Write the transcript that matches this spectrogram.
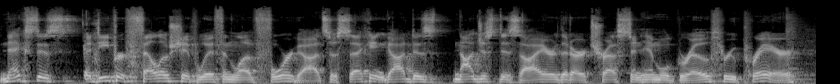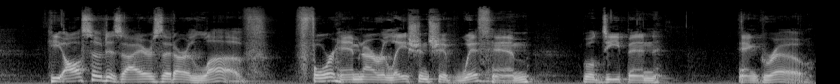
Next is a deeper fellowship with and love for God. So, second, God does not just desire that our trust in Him will grow through prayer, He also desires that our love for Him and our relationship with Him will deepen and grow.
